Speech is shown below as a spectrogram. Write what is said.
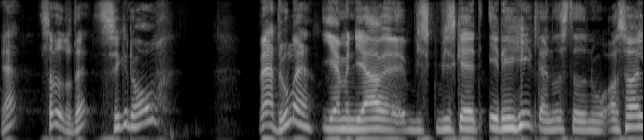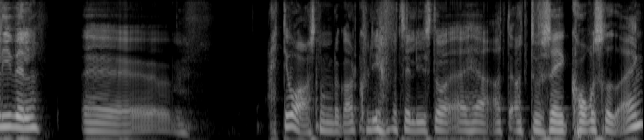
Ja, så ved du det. Sikkert dog. Hvad er du med? Jamen, jeg, øh, vi, skal, vi skal et, et helt andet sted nu. Og så alligevel... Øh, det var også nogen, der godt kunne lide at fortælle historier her, og, og du sagde korsridder, ikke?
